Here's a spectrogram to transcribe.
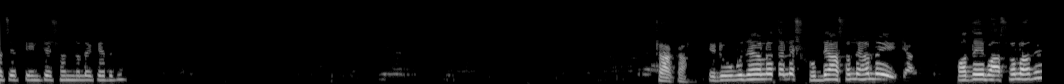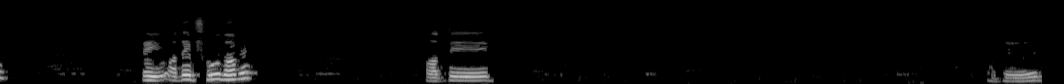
আছে, তিনটে শূন্য লিখে দেবে। টাকা, এটুকু বোঝা গেল? তাহলে সুদে আসলে হলো এইটা। অতএব আসল হবে এই অতএব সুদ হবে অতএব অতএব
